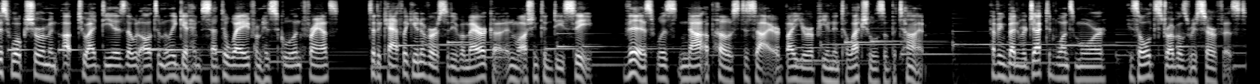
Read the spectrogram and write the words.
This woke Schürmann up to ideas that would ultimately get him sent away from his school in France to the Catholic University of America in Washington, D.C. This was not a post desired by European intellectuals of the time. Having been rejected once more, his old struggles resurfaced,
